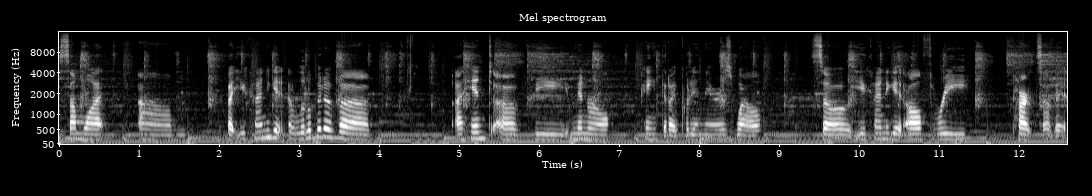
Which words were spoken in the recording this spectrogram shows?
somewhat um, but you kind of get a little bit of a, a hint of the mineral paint that I put in there as well. So you kind of get all three parts of it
